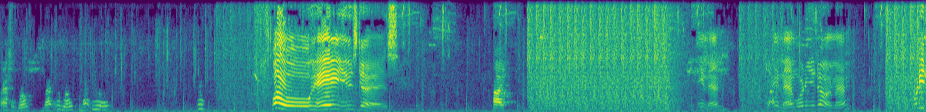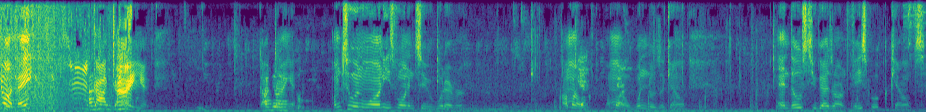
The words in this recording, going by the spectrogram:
Not the rope, not the rope, not the rope. Whoa, hey, you guys. Hi. Hey, man. Hey, man, what are you doing, man? What are you doing, mate? I'm God dang it. God dang it. I'm two and one. He's one and two. Whatever. I'm on a am on a Windows account, and those two guys are on Facebook accounts.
